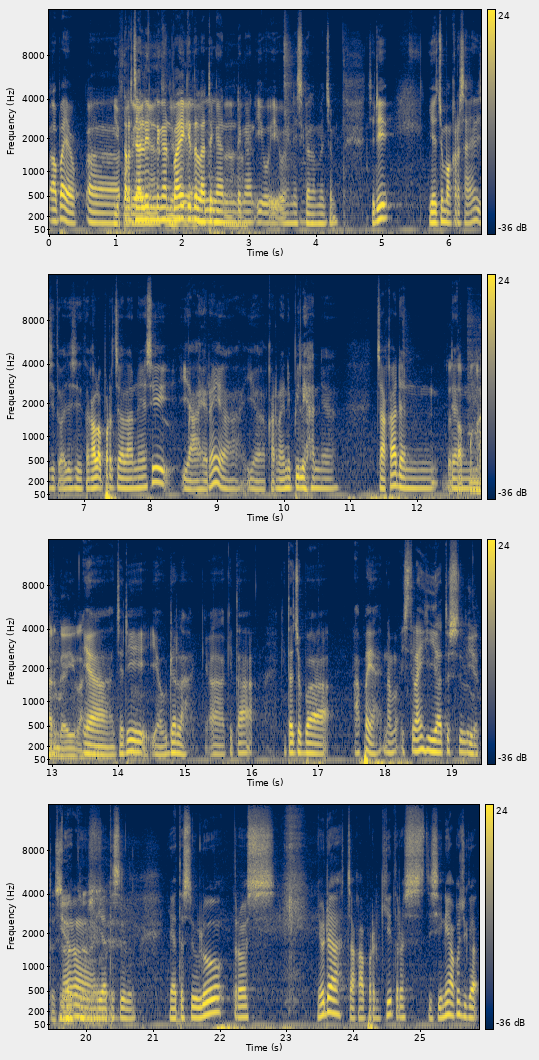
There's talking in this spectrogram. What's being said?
apa ya Euforianya terjalin dengan baik ya. gitulah Hmm. dengan Aha. dengan io io ini segala macam. Jadi ya cuma keresahannya di situ aja sih. Kalau perjalanannya sih ya akhirnya ya ya karena ini pilihannya Caka dan Tetap dan menghargai lah. Ya, jadi ya udahlah eh, kita kita coba apa ya nama istilahnya hiatus dulu. Hiatus. Hiatus. hiatus dulu. Hiatus dulu terus ya udah Caka pergi terus di sini aku juga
